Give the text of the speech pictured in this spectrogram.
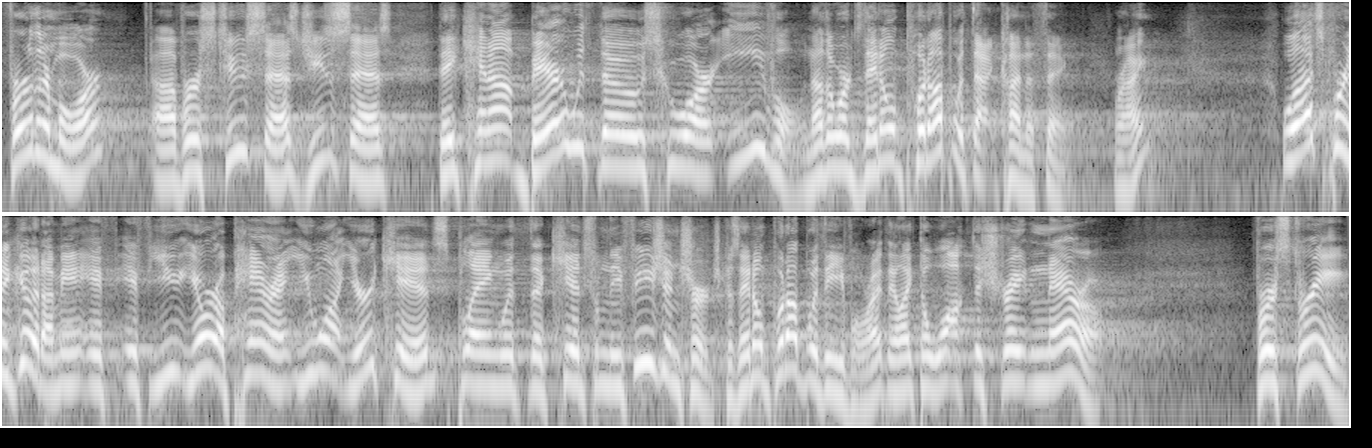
Furthermore, uh, verse 2 says, Jesus says, they cannot bear with those who are evil. In other words, they don't put up with that kind of thing, right? Well, that's pretty good. I mean, if, if you, you're a parent, you want your kids playing with the kids from the Ephesian church because they don't put up with evil, right? They like to walk the straight and narrow. Verse 3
